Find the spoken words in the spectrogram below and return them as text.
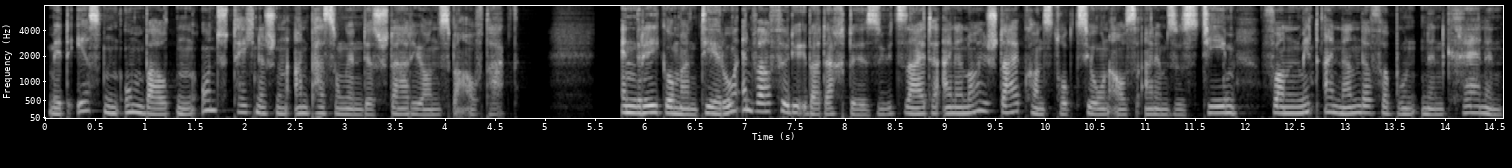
mit ersten Umbauten und technischen Anpassungen des Stadions beauftragt. Enrico Mantero entwarf für die überdachte Südseite eine neue Stahlkonstruktion aus einem System von miteinander verbundenen Kränen,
